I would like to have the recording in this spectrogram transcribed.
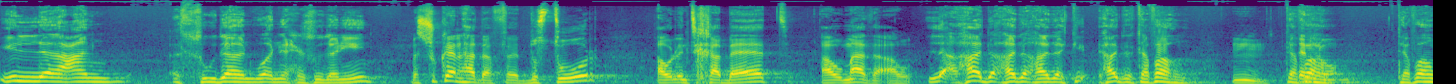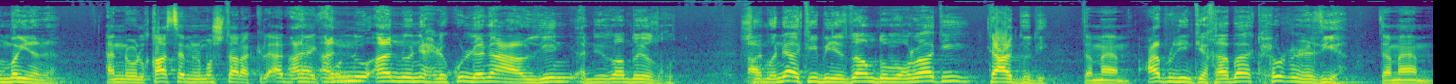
إلا عن السودان وأن نحن سودانيين. بس شو كان الهدف؟ الدستور أو الانتخابات أو ماذا؟ أو لا هذا هذا هذا هذا تفاهم. امم تفاهم. تفاهم بيننا. أنه القاسم المشترك الادنى أن- يكون انه أنه نحن كلنا عاوزين النظام ده يسقط ثم نأتي بنظام ديمقراطي تعددي. تمام. عبر الانتخابات حرة نزيهة. تمام.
